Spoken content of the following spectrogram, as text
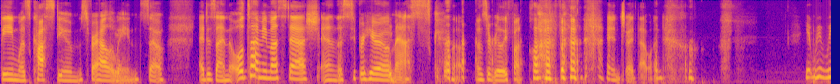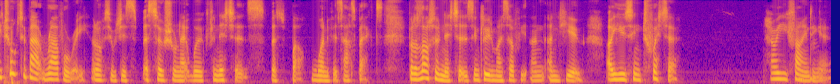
theme was costumes for Halloween. So I designed the old timey mustache and the superhero mask. that was a really fun club. I enjoyed that one. Yeah, we, we talked about Ravelry, and obviously, which is a social network for knitters, as well, one of its aspects. But a lot of knitters, including myself and, and you, are using Twitter how are you finding mm-hmm. it?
